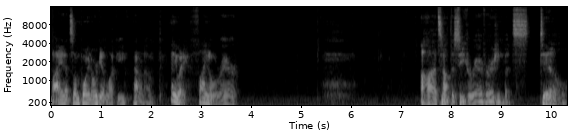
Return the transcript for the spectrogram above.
buy it at some point or get lucky. I don't know. Anyway, final rare. Ah, it's not the secret rare version, but still.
